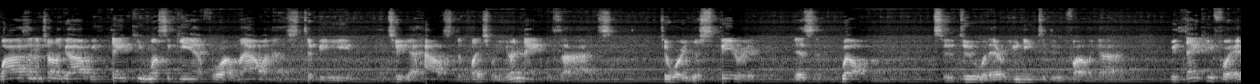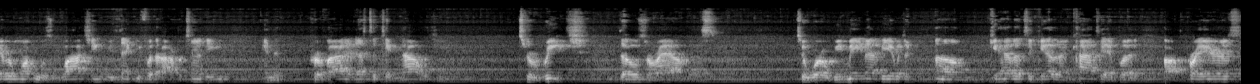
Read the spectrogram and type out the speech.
Wise and eternal God, we thank you once again for allowing us to be into your house, the place where your name resides to where your spirit is welcome to do whatever you need to do, Father God. We thank you for everyone who is watching. We thank you for the opportunity and providing us the technology to reach those around us to where we may not be able to um, gather together in contact, but our prayers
